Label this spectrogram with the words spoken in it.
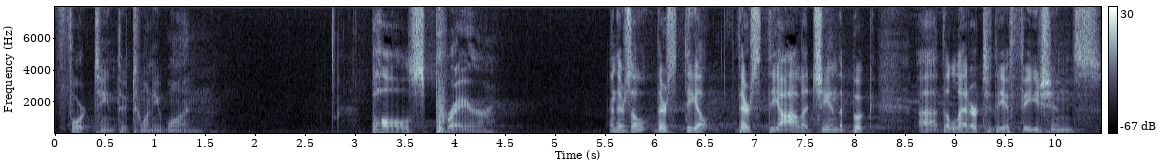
14 through 21. Paul's prayer. And there's, a, there's, the, there's theology in the book, uh, the letter to the Ephesians.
